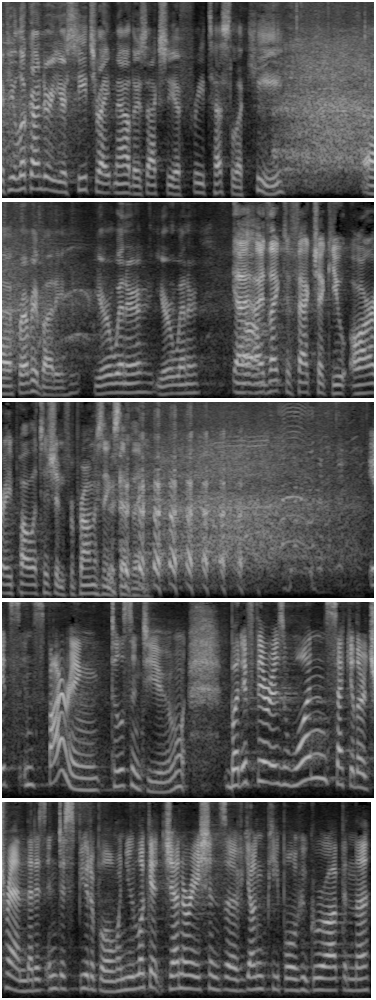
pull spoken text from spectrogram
If you look under your seats right now, there's actually a free Tesla key uh, for everybody. You're a winner. You're a winner. Uh, um, I'd like to fact check you are a politician for promising something. it's inspiring to listen to you. But if there is one secular trend that is indisputable, when you look at generations of young people who grew up in the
